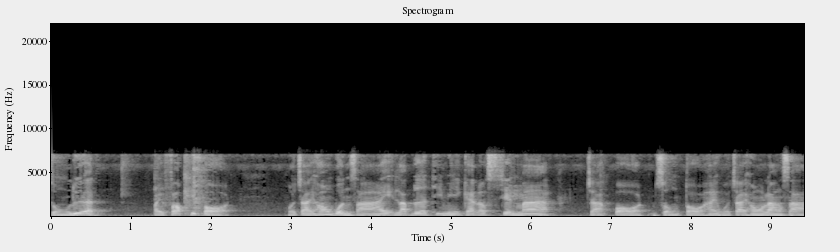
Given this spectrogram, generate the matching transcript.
ส่งเลือด ไปฟอกที่ปอด หัวใจห้องบนซ้ายรับเลือดที่มีแก๊สออกซิเจนมาก จากปอดส่งต่อให้หัวใจห้องล่างซ้า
